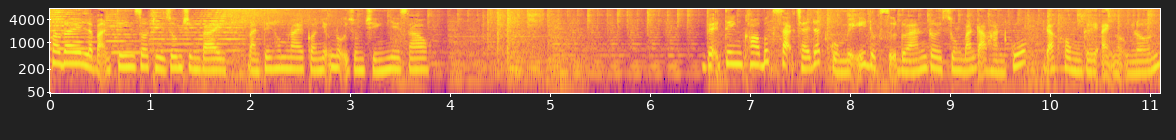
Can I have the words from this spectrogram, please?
Sau đây là bản tin do Thùy Dung trình bày. Bản tin hôm nay có những nội dung chính như sau. Vệ tinh kho bức xạ trái đất của Mỹ được dự đoán rơi xuống bán đảo Hàn Quốc đã không gây ảnh hưởng lớn.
